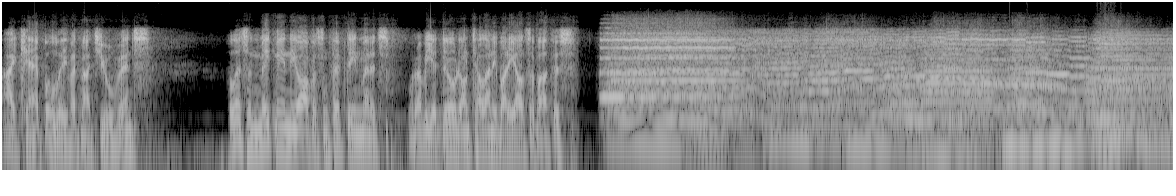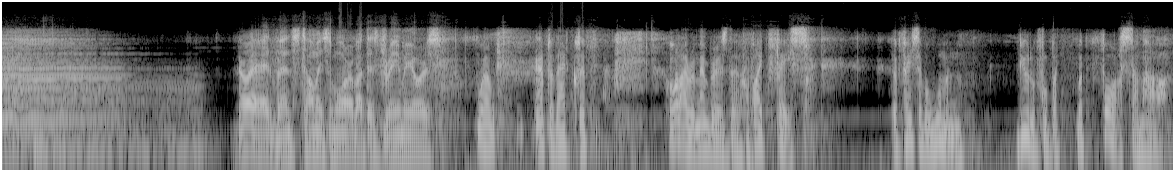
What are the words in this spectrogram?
I can't believe it. Not you, Vince. Well, listen, meet me in the office in 15 minutes. Whatever you do, don't tell anybody else about this. Go ahead, Vince. Tell me some more about this dream of yours. Well, after that, Cliff, all I remember is the white face. The face of a woman. Beautiful, but, but false somehow.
